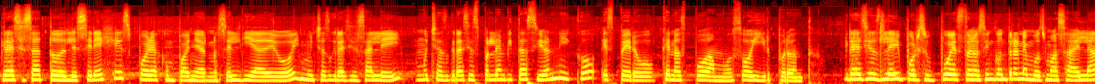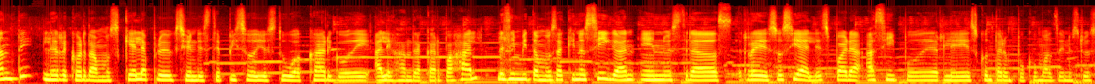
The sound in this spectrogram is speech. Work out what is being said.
Gracias a todos los herejes por acompañarnos el día de hoy. Muchas gracias a Ley. Muchas gracias por la invitación, Nico. Espero que nos podamos oír pronto. Gracias Ley, por supuesto, nos encontraremos más adelante. Les recordamos que la producción de este episodio estuvo a cargo de Alejandra Carvajal. Les invitamos a que nos sigan en nuestras redes sociales para así poderles contar un poco más de nuestros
